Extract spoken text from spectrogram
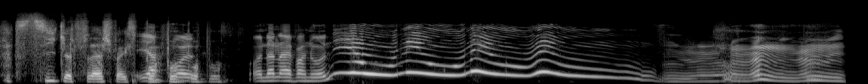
Secret Flashbacks. Ja, bum, voll. bum, bum. und dann einfach nur. Niu, niu, niu.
